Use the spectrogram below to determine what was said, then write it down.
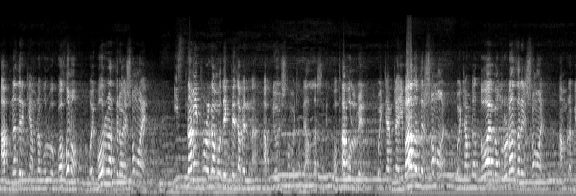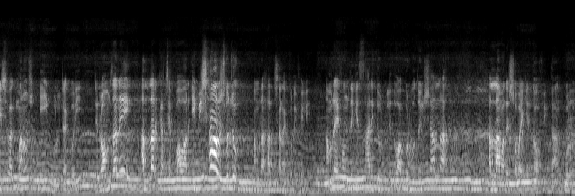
আপনাদেরকে আমরা বলব, কখনো ওই ভোর রাতের ওই সময় ইসলামিক প্রোগ্রামও দেখতে যাবেন না। আপনি ওই সময়টাতে আল্লাহর সাথে কথা বলবেন। ওই টাইমটা ইবাদতের সময়, ওই টাইমটা দোয়া এবং রোনাজারের সময়। আমরা বেশিরভাগ মানুষ এই ভুলটা করি যে রমজানে আল্লাহর কাছে পাওয়ার এই বিশাল সুযোগ আমরা হাতছাড়া করে ফেলি। আমরা এখন থেকে সারিতে উঠলে দোয়া করব তো ইনশাআল্লাহ। আল্লাহ আমাদের সবাইকে তৌফিক দান করুন।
